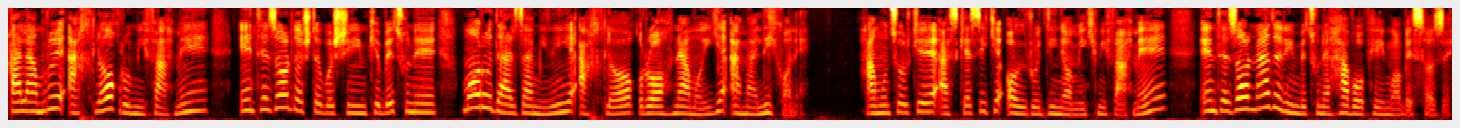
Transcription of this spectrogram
قلمرو اخلاق رو می‌فهمه انتظار داشته باشیم که بتونه ما رو در زمینه اخلاق راهنمایی عملی کنه. همونطور که از کسی که آیرودینامیک می‌فهمه انتظار نداریم بتونه هواپیما بسازه.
